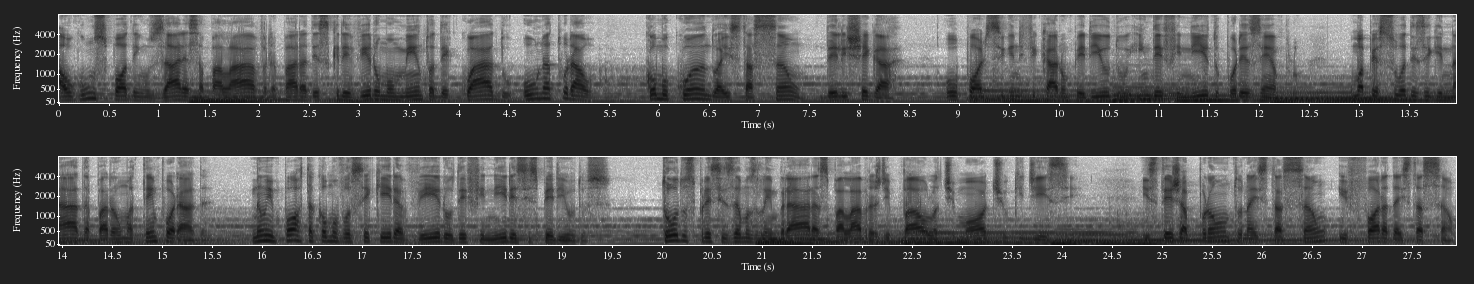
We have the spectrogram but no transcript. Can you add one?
Alguns podem usar essa palavra para descrever um momento adequado ou natural, como quando a estação dele chegar, ou pode significar um período indefinido, por exemplo, uma pessoa designada para uma temporada. Não importa como você queira ver ou definir esses períodos. Todos precisamos lembrar as palavras de Paulo a Timóteo que disse: Esteja pronto na estação e fora da estação.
